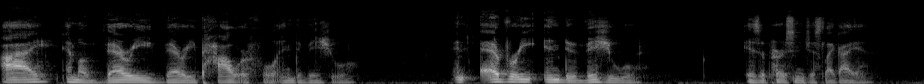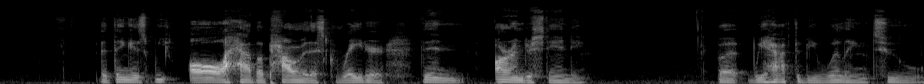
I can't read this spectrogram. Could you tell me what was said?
I am a very, very powerful individual. And every individual is a person just like I am. The thing is, we all have a power that's greater than our understanding. But we have to be willing to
